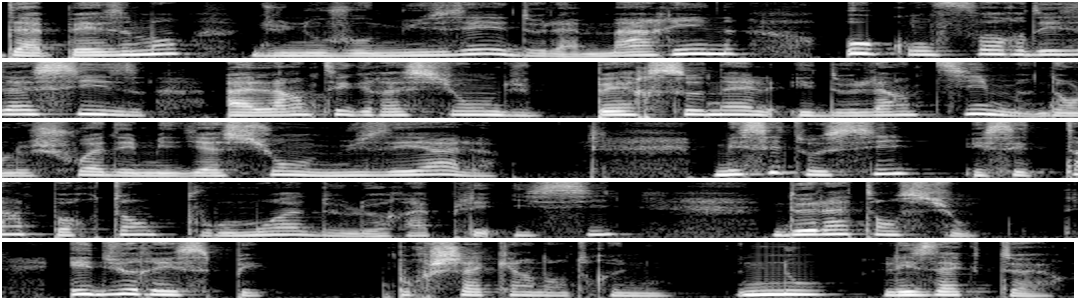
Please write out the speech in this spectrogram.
d'apaisement du nouveau musée de la marine au confort des assises, à l'intégration du personnel et de l'intime dans le choix des médiations muséales. Mais c'est aussi, et c'est important pour moi de le rappeler ici, de l'attention et du respect pour chacun d'entre nous, nous, les acteurs,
